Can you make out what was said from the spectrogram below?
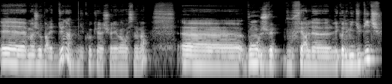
Et moi, je vais vous parler de Dune, du coup, que je suis allé voir au cinéma. Euh, bon, je vais vous faire l'économie du pitch,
